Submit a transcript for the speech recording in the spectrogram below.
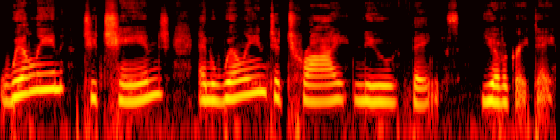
willing to change and willing to try new things. You have a great day.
